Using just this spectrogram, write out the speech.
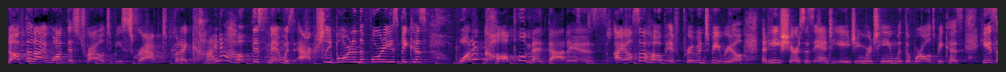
not that I want this trial to be scrapped, but I kinda hope this man was actually born in the 40s because what a compliment that is. I also hope, if proven to be real, that he shares his anti-aging routine with the world because he is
